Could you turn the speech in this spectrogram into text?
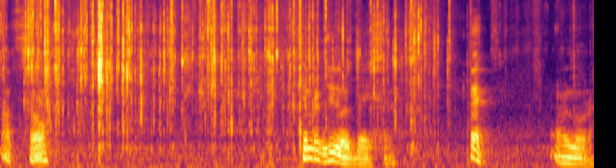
Mazzo. Sembra così dovrebbe essere. Eh, allora.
